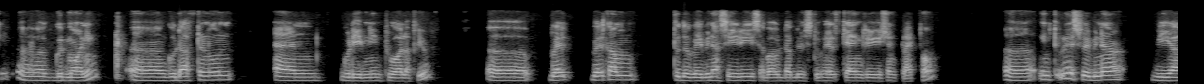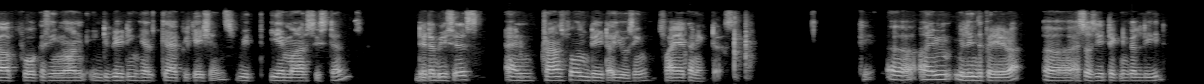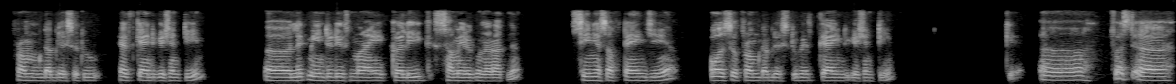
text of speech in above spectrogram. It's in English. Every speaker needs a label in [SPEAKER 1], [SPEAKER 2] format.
[SPEAKER 1] Okay. Uh, good morning, uh, good afternoon, and good evening to all of you. Uh, well, welcome to the webinar series about WSO2 Healthcare Integration Platform. Uh, in today's webinar, we are focusing on integrating healthcare applications with EMR systems, databases, and transform data using FHIR connectors. Okay, uh, I'm Melinda Pereira, uh, Associate Technical Lead from WSO2 Healthcare Integration team. Uh, let me introduce my colleague Samira Gunaratna, Senior Software Engineer, also from WSO2 Healthcare Integration team. Okay, uh, first, uh,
